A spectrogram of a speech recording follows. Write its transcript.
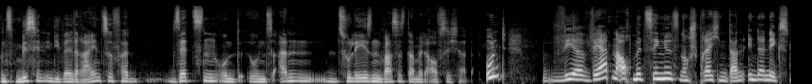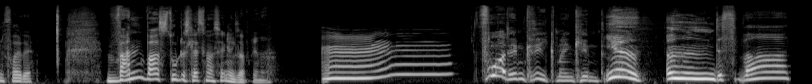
uns ein bisschen in die Welt rein zu versetzen und uns anzulesen, was es damit auf sich hat. Und wir werden auch mit Singles noch sprechen, dann in der nächsten Folge. Wann warst du das letzte Mal Single, Sabrina? Vor dem Krieg, mein Kind. Ja. Ähm, Das war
